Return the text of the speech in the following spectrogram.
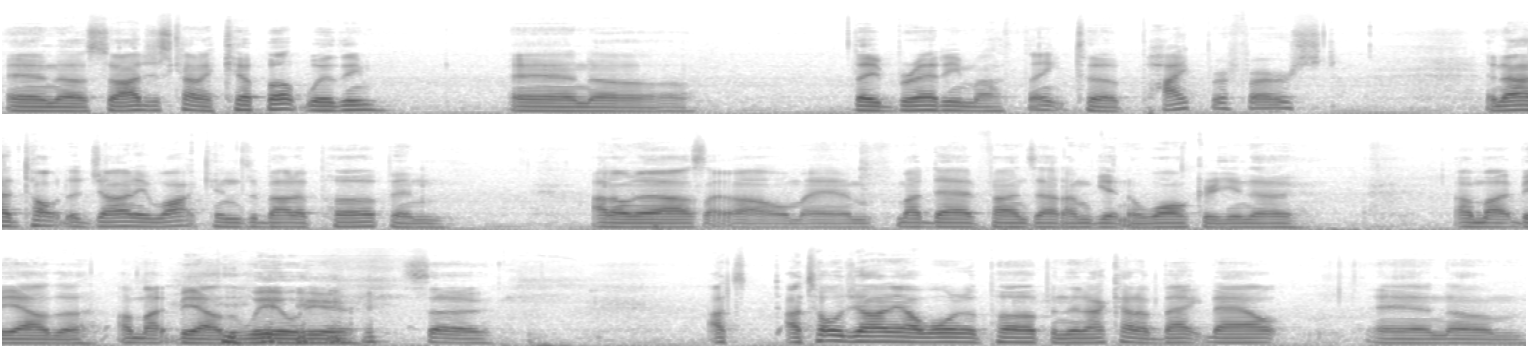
And uh, so I just kind of kept up with him, and uh, they bred him, I think, to Piper first. And I had talked to Johnny Watkins about a pup, and I don't know. I was like, oh man, my dad finds out I'm getting a walker, you know, I might be out of the I might be out of the wheel here. So I, t- I told Johnny I wanted a pup, and then I kind of backed out, and um,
